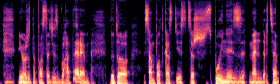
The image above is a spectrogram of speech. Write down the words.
mimo że ta postać jest bohaterem, no to sam podcast jest też spójny z mędrcem.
